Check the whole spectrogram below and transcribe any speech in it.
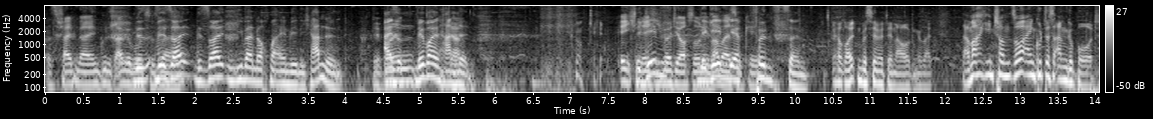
Das scheint mir ein gutes Angebot Wir, zu wir, sein. soll, wir sollten lieber noch mal ein wenig handeln. Wir Also, wollen- wir wollen handeln. ich Wir nicht, geben, ich würde ja auch so wir nehmen, geben dir okay. 15. Er rollt ein bisschen mit den Augen und sagt, da mache ich Ihnen schon so ein gutes Angebot.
